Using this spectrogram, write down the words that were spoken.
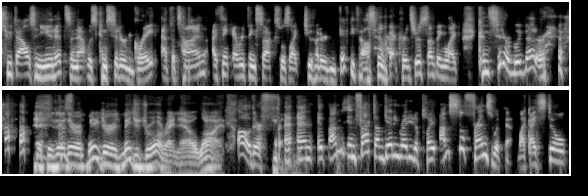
2,000 units, and that was considered great at the time. I think Everything Sucks was like 250,000 records or something like considerably better. they're a major, major draw right now live. Oh, they're, f- and it, I'm, in fact, I'm getting ready to play. I'm still friends with them. Like I still,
